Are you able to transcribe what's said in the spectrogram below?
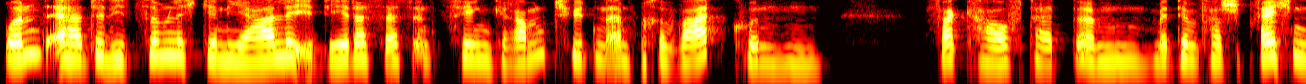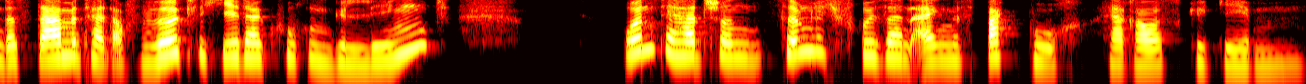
Und er hatte die ziemlich geniale Idee, dass er es in 10 Gramm Tüten an Privatkunden verkauft hat, ähm, mit dem Versprechen, dass damit halt auch wirklich jeder Kuchen gelingt. Und er hat schon ziemlich früh sein eigenes Backbuch herausgegeben.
